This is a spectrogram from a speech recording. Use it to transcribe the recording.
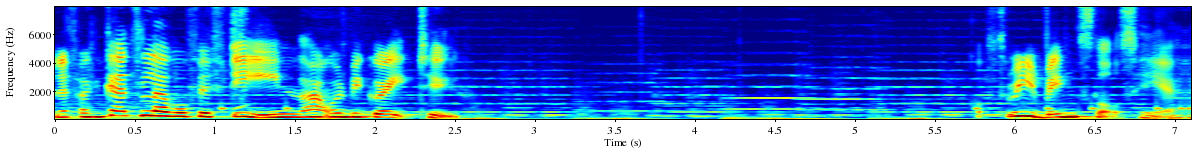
And if I can get to level 15, that would be great too. Got three ring slots here.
